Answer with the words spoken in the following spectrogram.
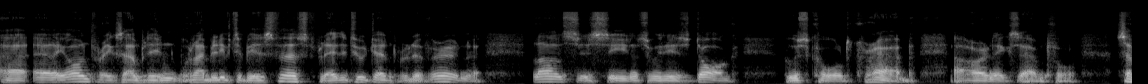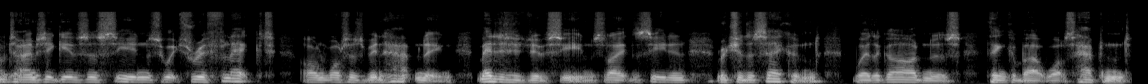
Uh, early on, for example, in what I believe to be his first play, The Two Gentlemen of Verona, Lance's scenes with his dog, who's called Crab, are an example. Sometimes he gives us scenes which reflect on what has been happening, meditative scenes like the scene in Richard II, where the gardeners think about what's happened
